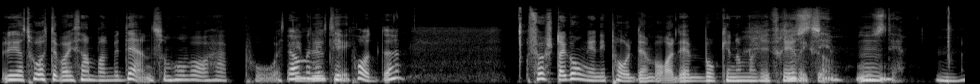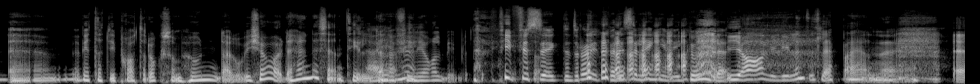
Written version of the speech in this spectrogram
Jag tror att det var i samband med den som hon var här på ett ja men inte i bibliotek. podden. Första gången i podden var det boken om Marie Fredriksson. Just det. Just det. Mm. Ehm, Jag vet att vi pratade också om hundar och vi körde henne sen till det här Jajamän. filialbiblioteket. Vi försökte dra ut för det så länge vi kunde. Ja, vi ville inte släppa henne. Nej.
